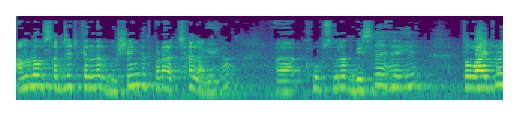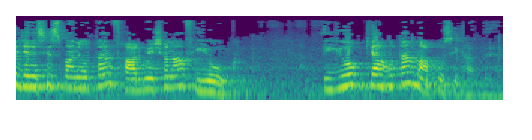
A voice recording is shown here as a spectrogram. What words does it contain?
हम लोग सब्जेक्ट के अंदर घुसेंगे, थोड़ा अच्छा लगेगा। खूबसूरत विषय है ये। तो वाइटलोजेनेसिस माने होता है फॉर्मेशन ऑफ़ योग योग क्या होता है, हम आपको सिखाते हैं।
